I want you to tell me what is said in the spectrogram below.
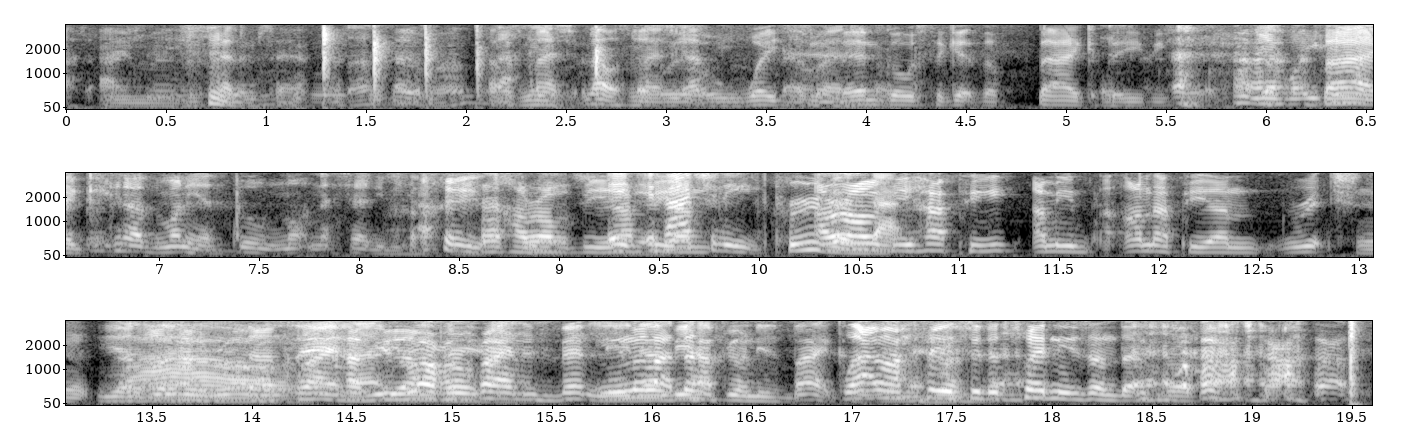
That's Amen. actually. Tell them, say That's it, man. That was it. magic. That was Just magic. happy. Waste, That's man. The end goal is to get the bag, baby. Yeah, but you can, Bag. have, you can have the money and still not necessarily be happy. Hey, I'd rather be It- happy it's and- actually proven I'd rather that. be happy. I mean, unhappy and rich. Yeah, Wow. I'd rather That's happy You'd and rather ride in his Bentley You know, than like be the- happy on his bike. Why am I face with the twenties and that?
